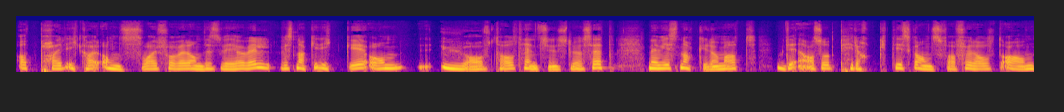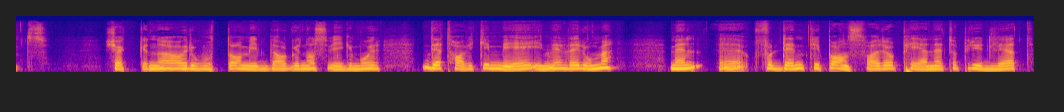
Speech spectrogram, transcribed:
at par ikke har ansvar for hverandres ve og vel. Vi snakker ikke om uavtalt hensynsløshet, men vi snakker om at det, altså praktisk ansvar for alt annet kjøkkenet og rotet og middagen og svigermor, det tar vi ikke med inn i det rommet. Men eh, for den type ansvar og penhet og prydelighet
